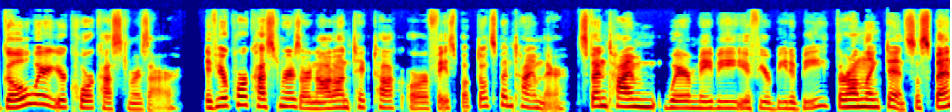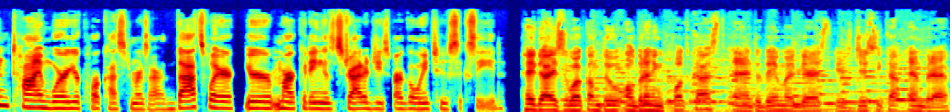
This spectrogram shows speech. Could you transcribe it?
go where your core customers are. If your core customers are not on TikTok or Facebook, don't spend time there. Spend time where maybe if you're B2B, they're on LinkedIn. So spend time where your core customers are. That's where your marketing and strategies are going to succeed. Hey guys, welcome to On Branding Podcast. And today my guest is Jessica Embree.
